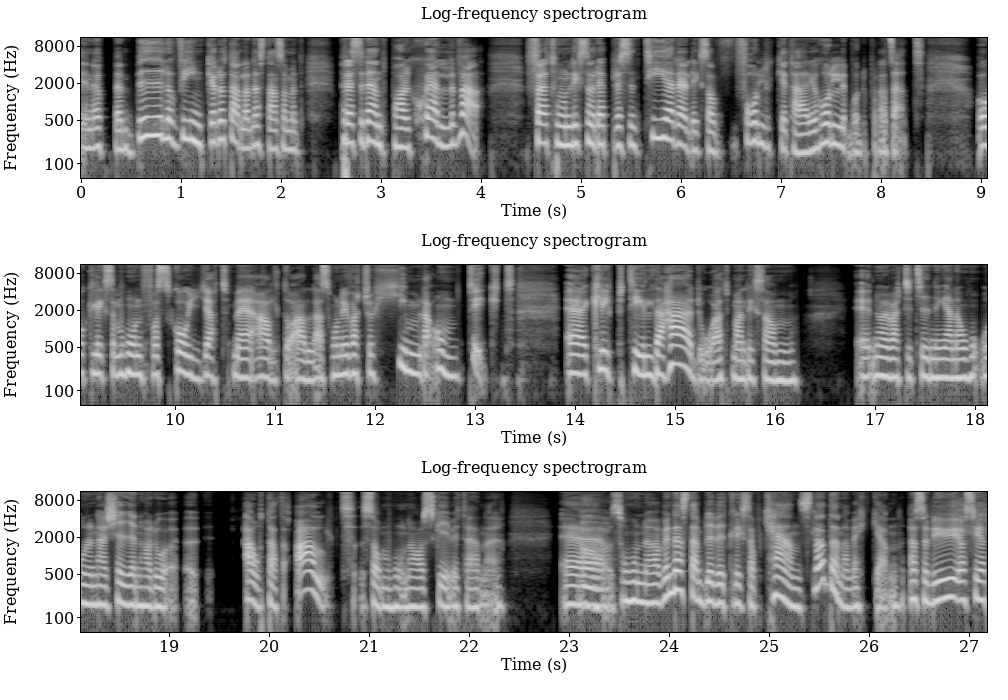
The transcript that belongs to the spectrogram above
i en öppen bil och vinkade åt alla nästan som ett presidentpar själva. För att hon liksom representerar liksom folket här i Hollywood på något sätt. Och liksom hon får skojat med allt och alla. Så hon har ju varit så himla omtyckt. Eh, klipp till det här då, att man liksom... Eh, nu har det varit i tidningarna och, och den här tjejen har då eh, outat allt som hon har skrivit till henne. Eh, Ja. Så hon har väl nästan blivit liksom cancellad denna veckan. Alltså det är ju, jag ser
